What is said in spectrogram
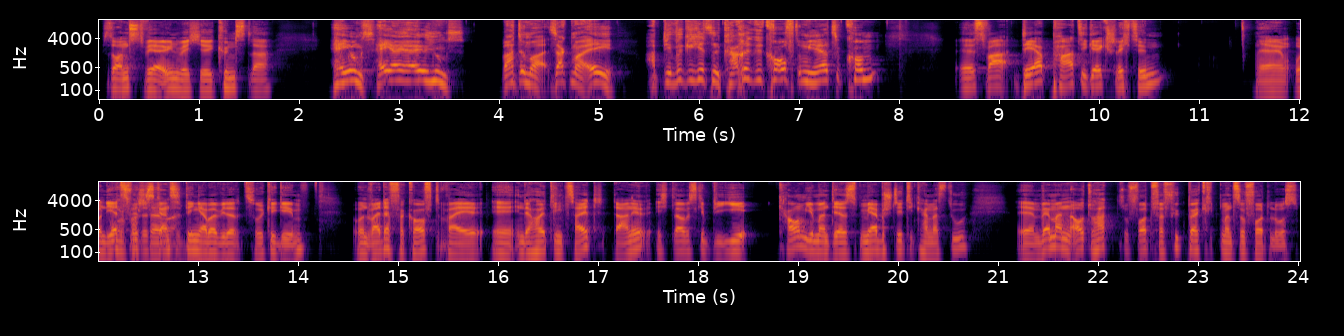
sonst wer, irgendwelche Künstler. Hey Jungs, hey, hey, hey Jungs, warte mal, sag mal, ey, habt ihr wirklich jetzt eine Karre gekauft, um hierher zu kommen? Es war der Partygag schlechthin. Äh, und jetzt wird das ganze Ding aber wieder zurückgegeben und weiterverkauft, weil äh, in der heutigen Zeit, Daniel, ich glaube, es gibt je, kaum jemand, der es mehr bestätigen kann als du. Äh, wenn man ein Auto hat, sofort verfügbar, kriegt man es sofort los.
